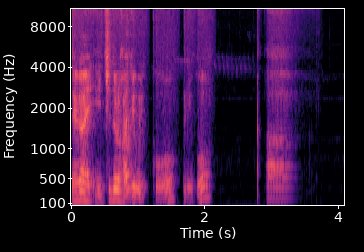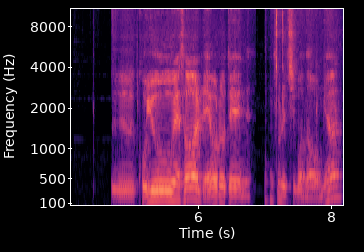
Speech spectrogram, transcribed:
제가 이 지도를 가지고 있고 그리고 아, 그 고유에서 레어로 된 홍수를 집어넣으면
